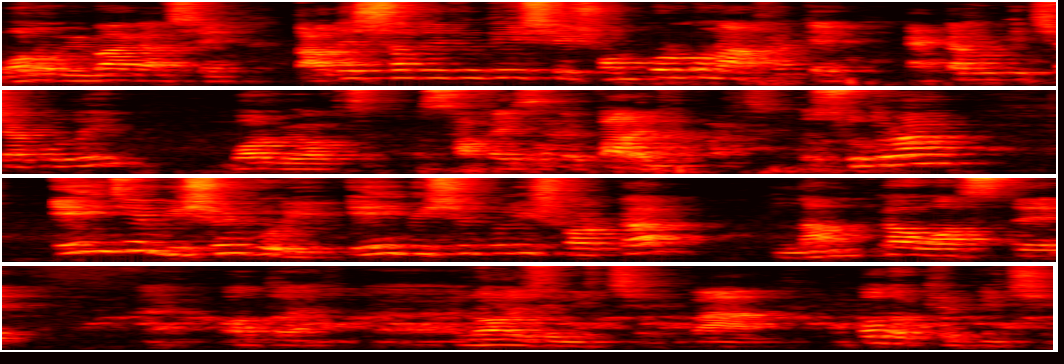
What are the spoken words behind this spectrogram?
বন বিভাগ আছে। তাদের সাথে যদি সেই সম্পর্ক না থাকে একটা লোক ইচ্ছা করলেই বন বিভাগ সাফাই করতে পারে না। তো সুতরাং এই যে বিষয়গুলি, এই বিষয়গুলি সরকার নামকা ওয়াস্তে নলেজে নিচ্ছে বা পদক্ষেপ নিচ্ছে।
